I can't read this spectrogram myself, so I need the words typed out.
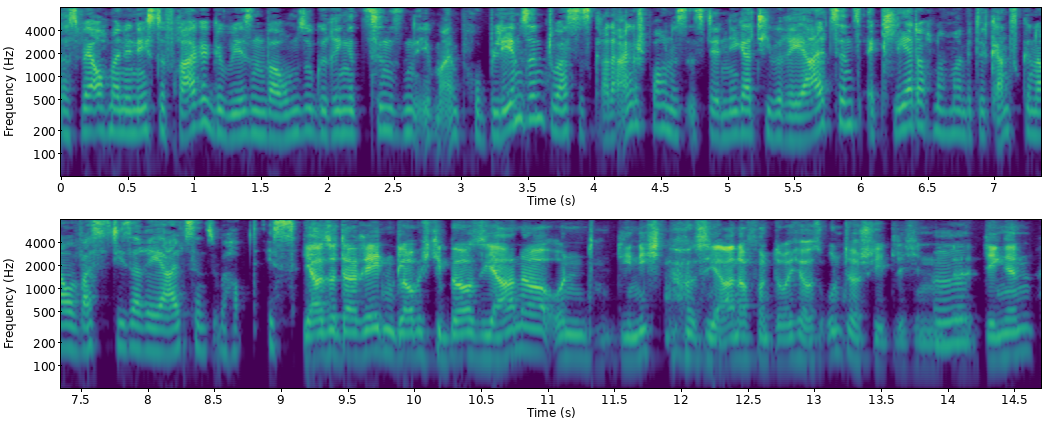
Das wäre auch meine nächste Frage gewesen, warum so geringe Zinsen eben ein Problem sind. Du hast es gerade angesprochen, es ist der negative Realzins. Erklär doch nochmal bitte ganz genau, was dieser Realzins überhaupt ist. Ja, also da reden, glaube ich, die Börsianer und die Nicht-Börsianer von durchaus unterschiedlichen mhm. äh, Dingen.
